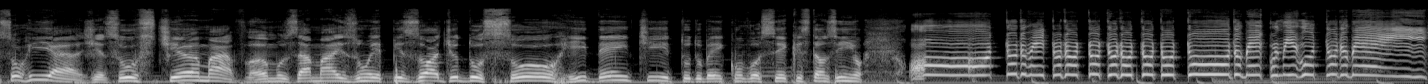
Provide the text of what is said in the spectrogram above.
Sorria, Jesus te ama. Vamos a mais um episódio do Sorridente. Tudo bem com você, Cristãozinho? Oh, tudo bem, tudo, tudo, tudo, tudo, tudo bem comigo, tudo bem.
